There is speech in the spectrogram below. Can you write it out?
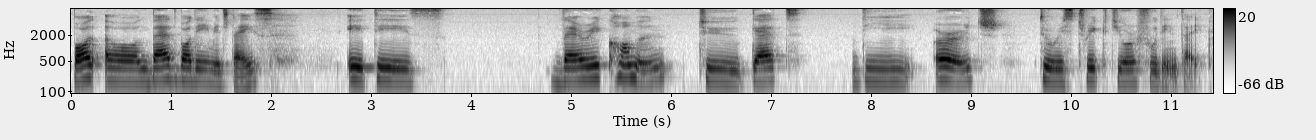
bo- on bad body image days, it is very common to get the urge to restrict your food intake.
